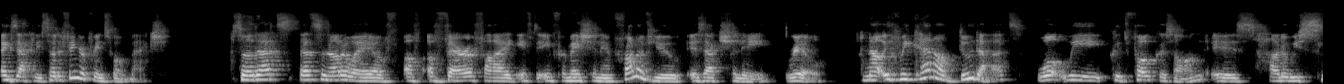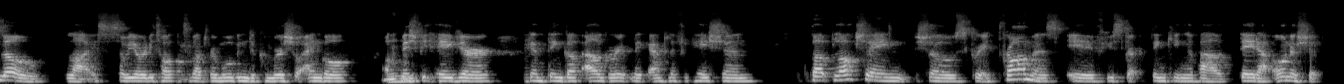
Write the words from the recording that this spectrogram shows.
Exactly. So the fingerprints won't match. So that's that's another way of, of, of verifying if the information in front of you is actually real. Now, if we cannot do that, what we could focus on is how do we slow lies? So we already talked about removing the commercial angle of mm-hmm. misbehavior. You can think of algorithmic amplification. But blockchain shows great promise if you start thinking about data ownership.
